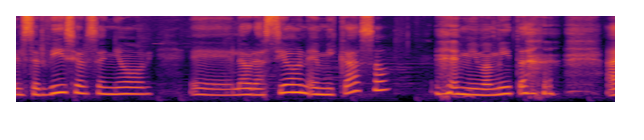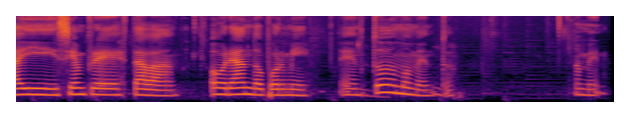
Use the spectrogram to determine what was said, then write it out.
el servicio al Señor, eh, la oración. En mi caso, mi mamita, ahí siempre estaba orando por mí en todo momento. Amén.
